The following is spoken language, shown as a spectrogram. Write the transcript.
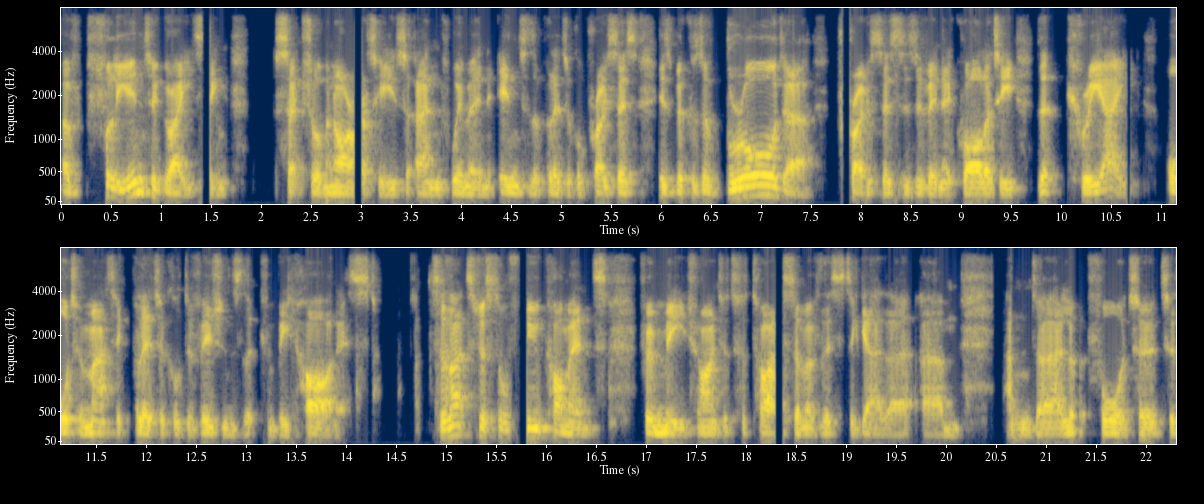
of fully integrating sexual minorities and women into the political process is because of broader processes of inequality that create automatic political divisions that can be harnessed. So that's just a few comments from me trying to, to tie some of this together um, and I uh, look forward to, to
